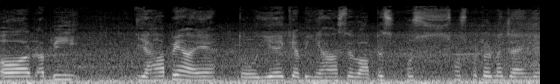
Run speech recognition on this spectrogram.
और अभी यहाँ पे आए हैं तो ये है कि अभी यहाँ से वापस उस हॉस्पिटल में जाएँगे।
